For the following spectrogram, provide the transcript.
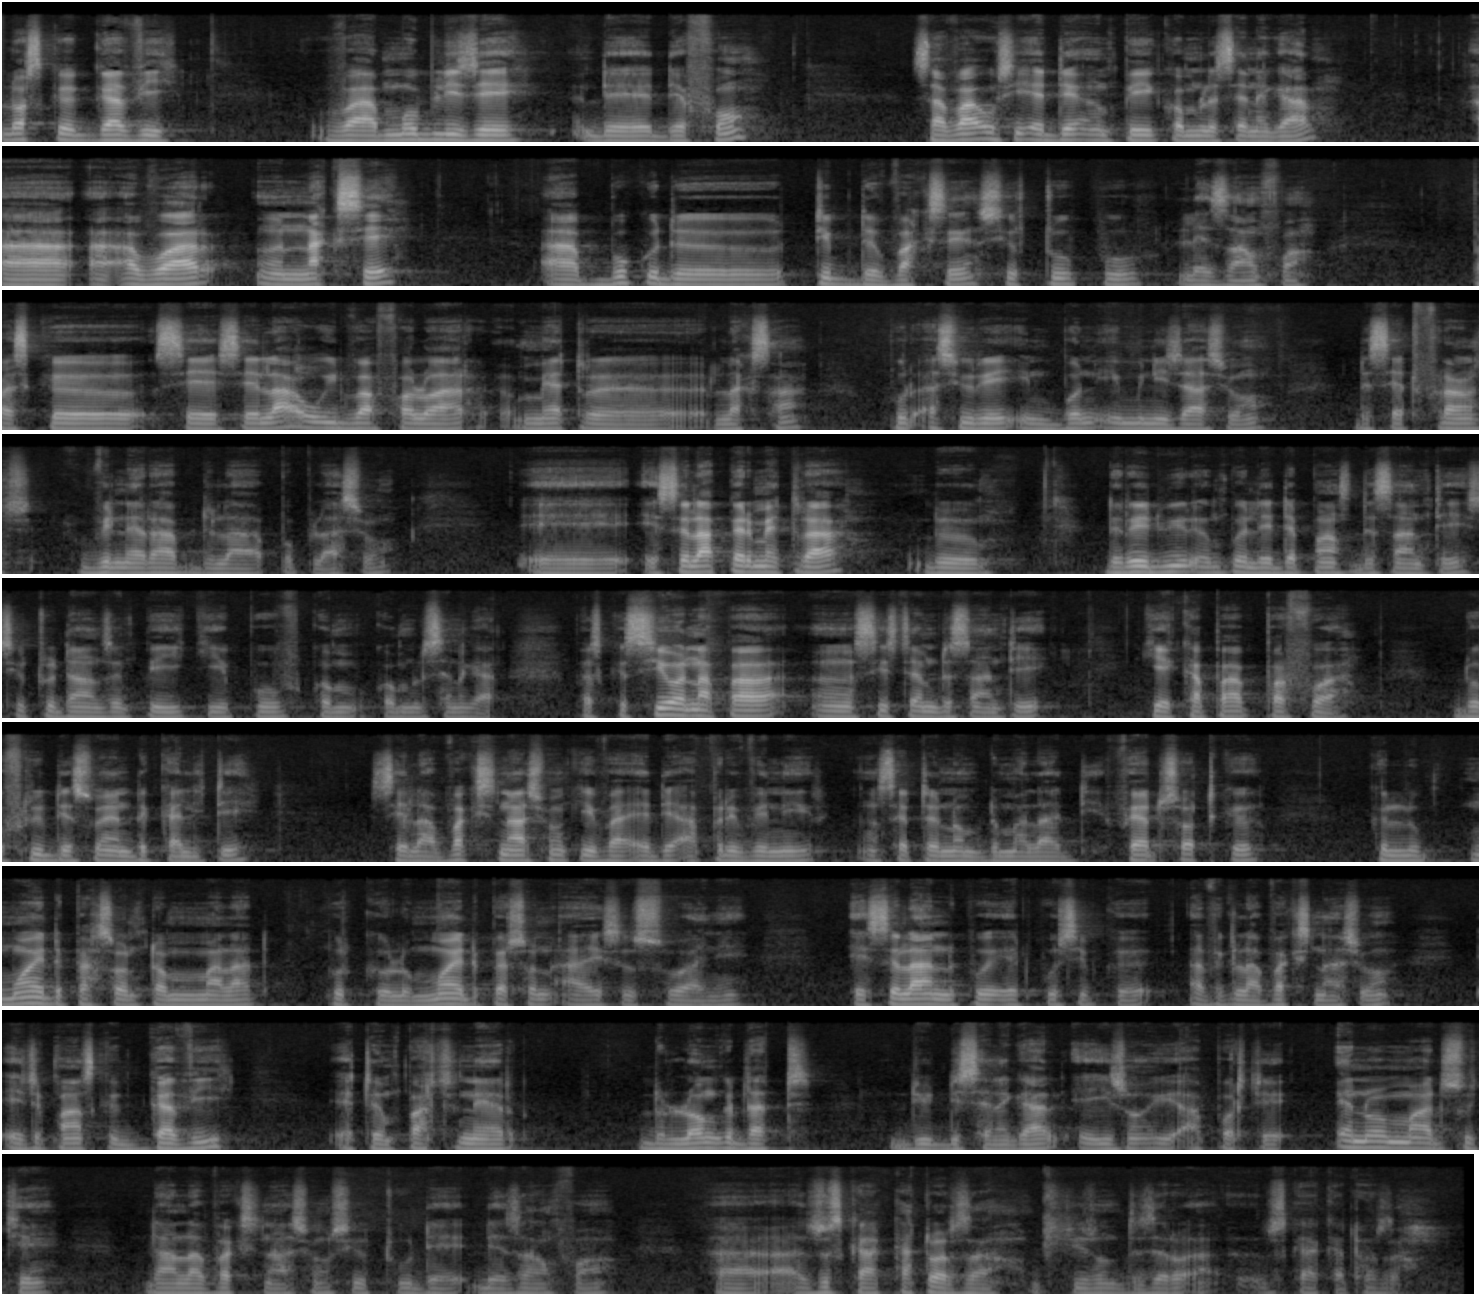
Lorsque Gavi va mobiliser des, fonds, ça va aussi aider un pays comme le Sénégal à, avoir un accès à beaucoup de types de vaccins, surtout pour les enfants. Parce que c'est là où il va falloir mettre euh, l'accent pour assurer une bonne immunisation de cette frange vulnérable de la population. Et cela permettra de, de, réduire un peu les dépenses de santé, surtout dans un pays qui est pauvre comme, comme le Sénégal. Parce que si on n'a pas un système de santé qui est capable parfois d'offrir des soins de qualité, c'est la vaccination qui va aider à prévenir un certain nombre de maladies, faire de sorte que, que le moins de personnes tombent malades pour que le moins de personnes aillent se soigner. Et cela ne peut être possible qu'avec la vaccination. Et je pense que Gavi est un partenaire de longue date du, Sénégal et ils ont eu apporté énormément de soutien dans la vaccination, surtout des, des enfants euh, jusqu'à 14 ans, disons de 0 jusqu'à 14 ans.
